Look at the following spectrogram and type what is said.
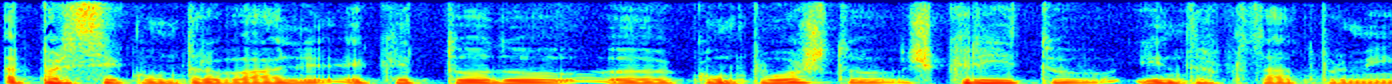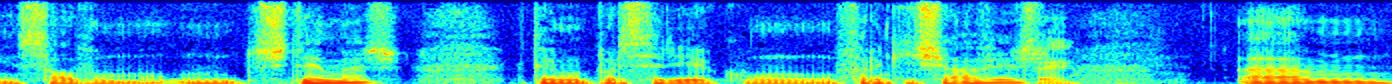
aparecer com um trabalho é que é todo composto, escrito e interpretado por mim. Salvo um, um dos temas, que tem uma parceria com o Frankie Chaves. Um,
